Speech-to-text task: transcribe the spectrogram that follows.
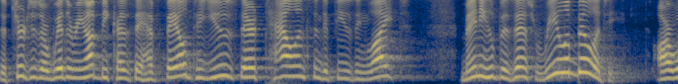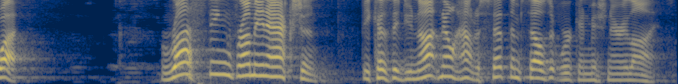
The churches are withering up because they have failed to use their talents in diffusing light. Many who possess real ability are what? Rusting from inaction because they do not know how to set themselves at work in missionary lines.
